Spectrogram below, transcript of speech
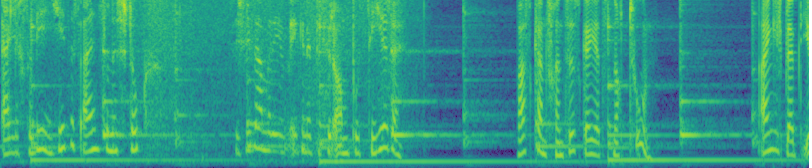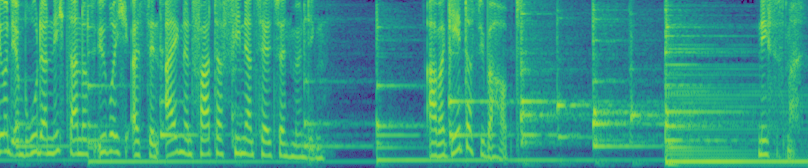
Eigentlich so wie jedes einzelne Stück. Es ist wie wenn man ihm irgendetwas amputieren Was kann Franziska jetzt noch tun? Eigentlich bleibt ihr und ihrem Bruder nichts anderes übrig, als den eigenen Vater finanziell zu entmündigen. Aber geht das überhaupt? Nächstes Mal.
